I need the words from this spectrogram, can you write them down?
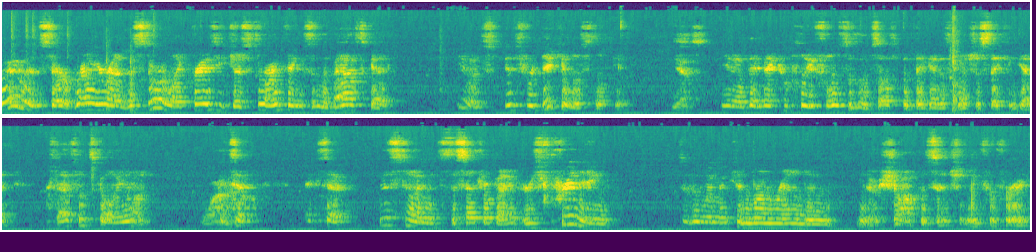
women start running around the store like crazy, just throwing things in the basket. You know, it's it's ridiculous looking. Yes. You know, they make complete fools of themselves, but they get as much as they can get. That's what's going on. Wow. Except, except this time it's the central bankers printing, so the women can run around and you know shop essentially for free.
